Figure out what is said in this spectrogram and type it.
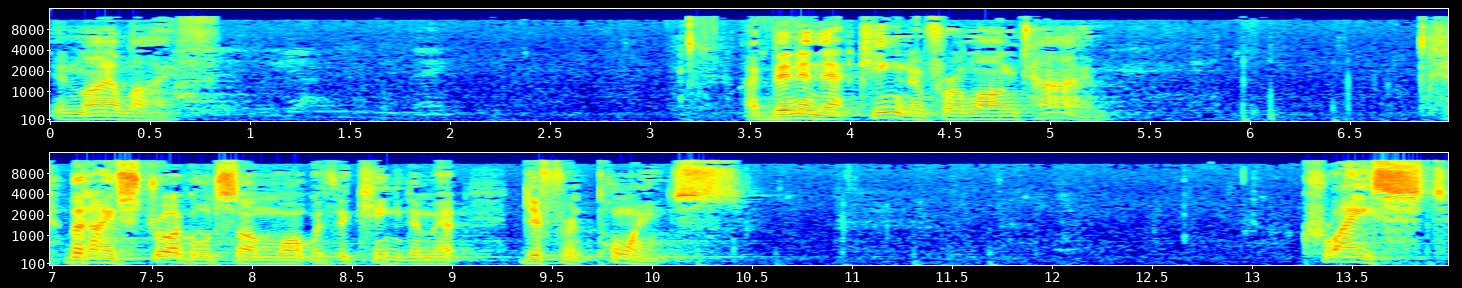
in my life. I've been in that kingdom for a long time. But I've struggled somewhat with the kingdom at different points. Christ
